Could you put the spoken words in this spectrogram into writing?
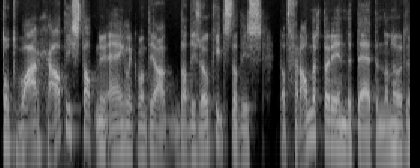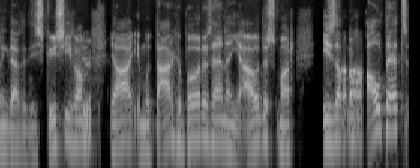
tot waar gaat die stad nu eigenlijk? Want ja, dat is ook iets dat, is, dat verandert er in de tijd. En dan hoorde ik daar de discussie van, ja, je moet daar geboren zijn en je ouders, maar is dat nog altijd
